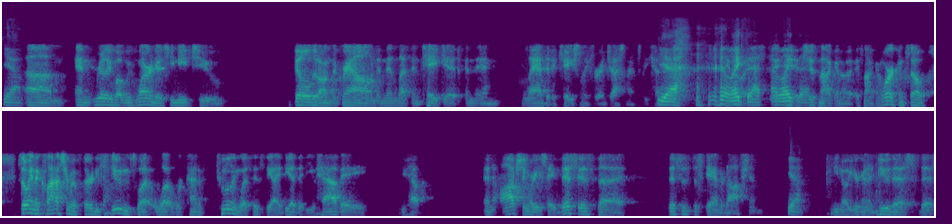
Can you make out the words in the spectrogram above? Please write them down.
Yeah. Um, and really what we've learned is you need to build it on the ground and then let them take it and then land it occasionally for adjustments because yeah i like know, that i like it's that it's just not gonna it's not gonna work and so so in a classroom of 30 students what what we're kind of tooling with is the idea that you have a you have an option where you say this is the this is the standard option. Yeah. You know, you're going to do this, this,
